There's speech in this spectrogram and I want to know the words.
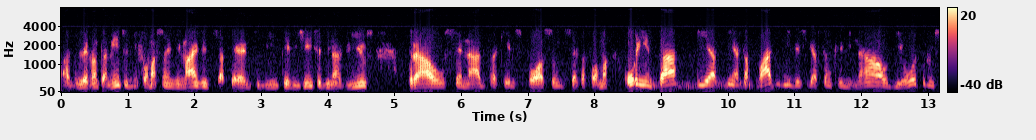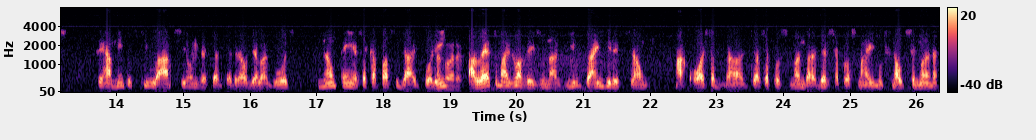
uh, de levantamento de informações de imagens de satélite, de inteligência de navios, para o Senado, para que eles possam, de certa forma, orientar e assim, essa fase de investigação criminal, de outras ferramentas que o LAPS e a Universidade Federal de Alagoas não tem essa capacidade. Porém, Agora... alerto mais uma vez, o navio está em direção à costa, está se aproximando, deve se aproximar aí no final de semana,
